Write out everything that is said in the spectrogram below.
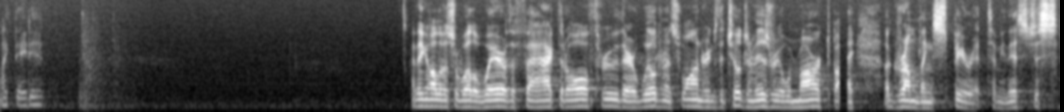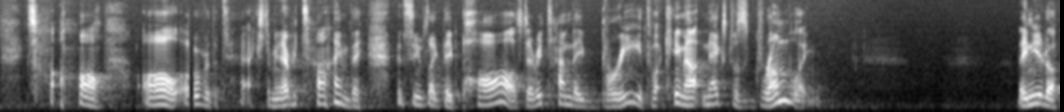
like they did. I think all of us are well aware of the fact that all through their wilderness wanderings, the children of Israel were marked by a grumbling spirit. I mean, it's just, it's all, all over the text. I mean, every time they, it seems like they paused, every time they breathed, what came out next was grumbling. They needed to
